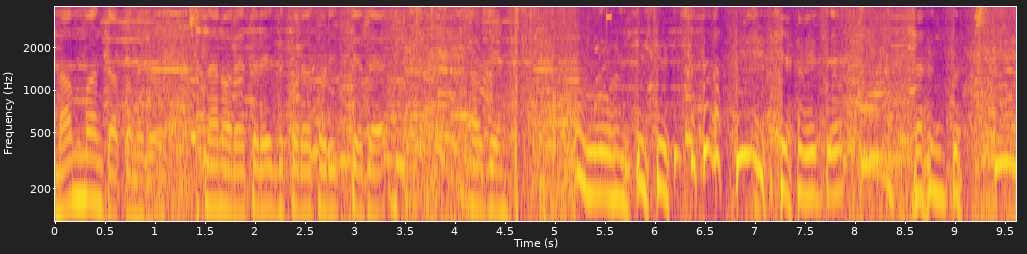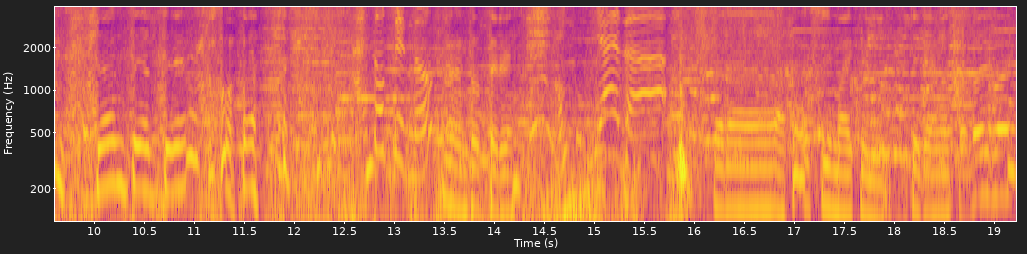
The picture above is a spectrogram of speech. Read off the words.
何万ってあったんだけど。なのでとりあえずこれを取り付けて。OK うおびっくりしたやめて。ちゃんとちゃんとやって。撮ってんの？うん撮ってる。やだ。新しいマイクに付け替えました。バイバイ。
